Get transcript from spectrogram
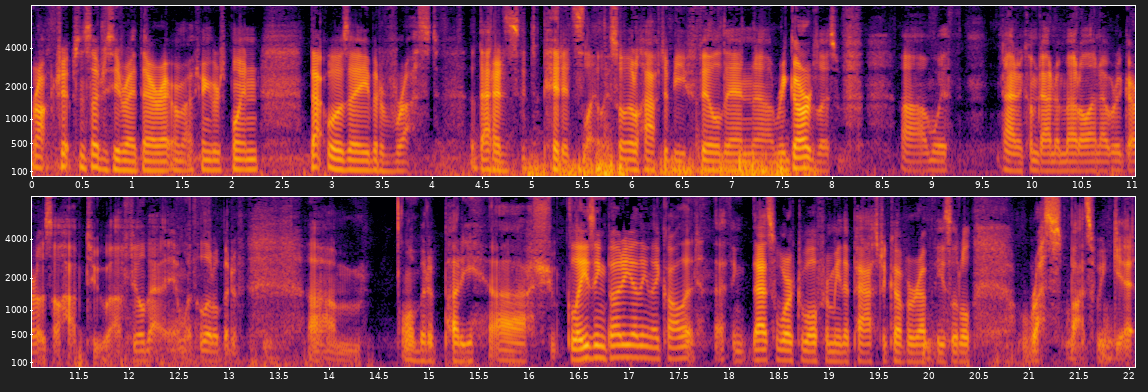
rock chips and such. You see right there, right where my finger's pointing, that was a bit of rust. That had it's pitted slightly, so it'll have to be filled in uh, regardless um, with kind of come down to metal, and regardless, I'll have to uh, fill that in with a little bit of um, a little bit of putty, uh, shoot, glazing putty, I think they call it. I think that's worked well for me in the past to cover up these little rust spots we get.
